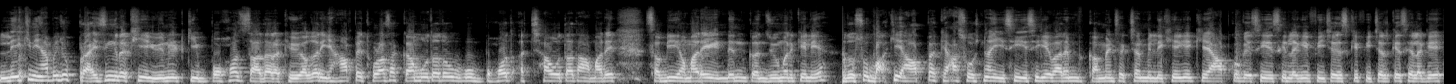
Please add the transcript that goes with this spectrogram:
लेकिन यहाँ पे जो प्राइसिंग रखी है यूनिट की, बहुत ज़्यादा रखी हुई अगर यहाँ पे थोड़ा सा कम होता तो वो बहुत अच्छा होता था हमारे सभी, हमारे इंडियन कंज्यूमर के लिए। दोस्तों, बाकी आपका क्या सोचना है? इसी एसी के बारे में कमेंट सेक्शन में लिखिएगा कि आपको कैसी एसी लगी फीचर इसके फीचर कैसे लगे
